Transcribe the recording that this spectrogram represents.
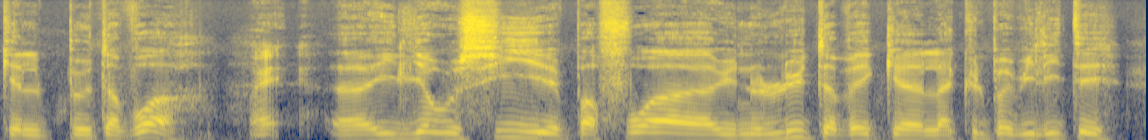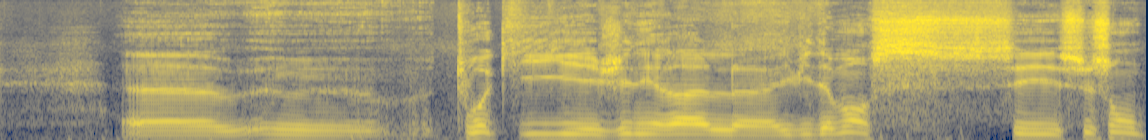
qu'elle peut avoir, Ouais. euh, il y a aussi parfois une lutte avec la culpabilité. Euh, euh, toi qui es général, euh, évidemment, c'est- ce sont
